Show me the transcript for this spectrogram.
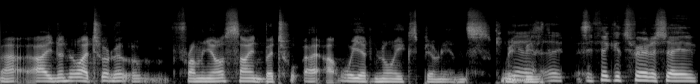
Uh, I don't know Atul uh, from your side, but uh, uh, we have no experience. Yeah, I, I, think it's fair to say,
